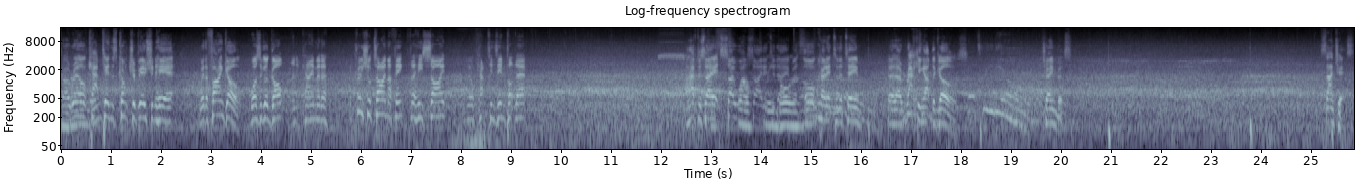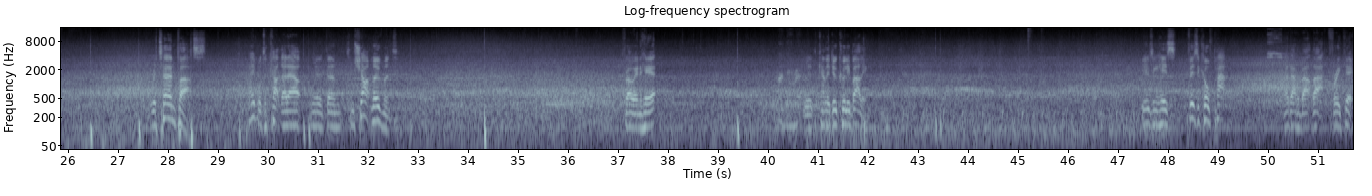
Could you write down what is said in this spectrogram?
So a real captain's contribution here with a fine goal. Was a good goal, and it came at a, a crucial time, I think, for his side. Real captain's input there. I have to say it's so one-sided today, but all credit to the team that are racking up the goals. Chambers. Sanchez. Return pass. Able to cut that out with um, some sharp movement. Throw in here with Kalidou Koulibaly. Using his physical pat. No doubt about that. Free kick.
